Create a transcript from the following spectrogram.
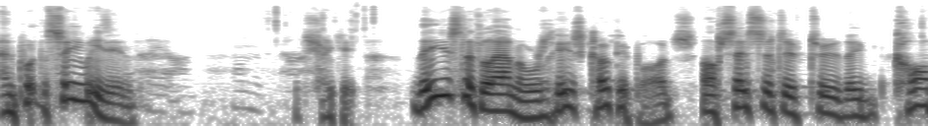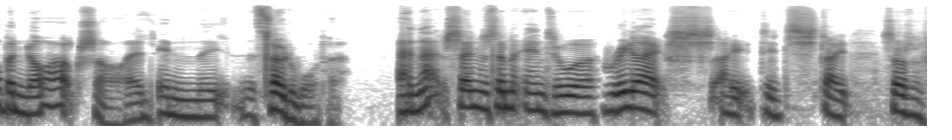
and put the seaweed in. Shake it. These little animals, these copepods, are sensitive to the carbon dioxide in the, the soda water. And that sends them into a relaxated state sort of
